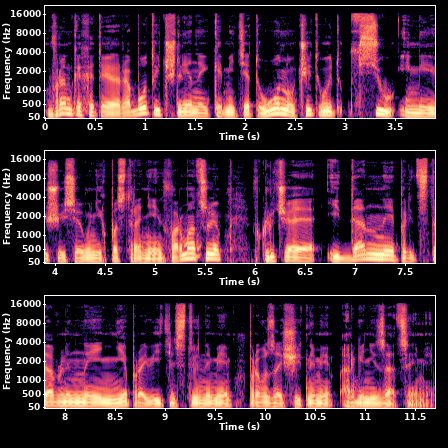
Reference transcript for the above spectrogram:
В рамках этой работы члены Комитета ООН учитывают всю имеющуюся у них по стране информацию, включая и данные, представленные неправительственными правозащитными организациями.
